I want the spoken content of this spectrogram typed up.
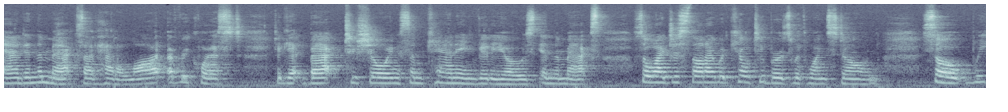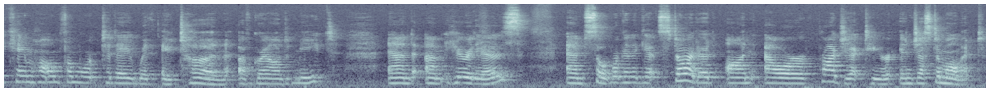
and in the Max. I've had a lot of requests to get back to showing some canning videos in the Max. So I just thought I would kill two birds with one stone. So we came home from work today with a ton of ground meat and um, here it is. And so we're gonna get started on our project here in just a moment.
